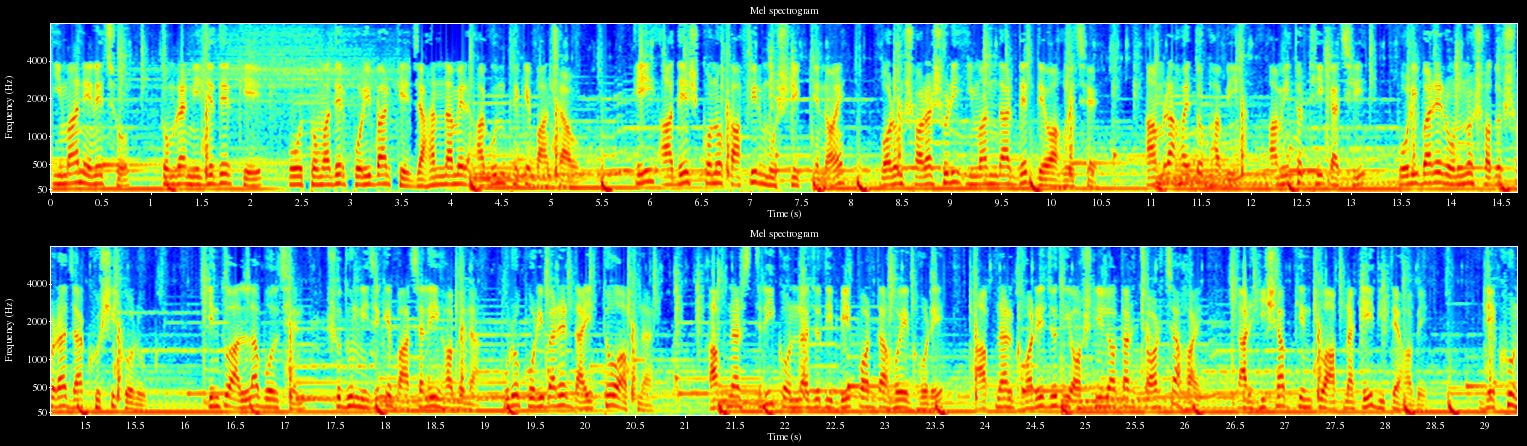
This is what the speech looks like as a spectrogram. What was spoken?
ইমান এনেছ, তোমরা নিজেদেরকে ও তোমাদের পরিবারকে জাহান্নামের আগুন থেকে বাঁচাও। এই আদেশ কোনো কাফির মুশরিককে নয়, বরং সরাসরি ইমানদারদের দেওয়া হয়েছে। আমরা হয়তো ভাবি, আমি তো ঠিক আছি, পরিবারের অন্য সদস্যরা যা খুশি করুক। কিন্তু আল্লাহ বলছেন, শুধু নিজেকে বাঁচালেই হবে না, পুরো পরিবারের দায়িত্বও আপনার। আপনার স্ত্রী কন্যা যদি বেপর্দা হয়ে ঘোরে, আপনার ঘরে যদি অশ্লীলতার চর্চা হয়, তার হিসাব কিন্তু আপনাকেই দিতে হবে। দেখুন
